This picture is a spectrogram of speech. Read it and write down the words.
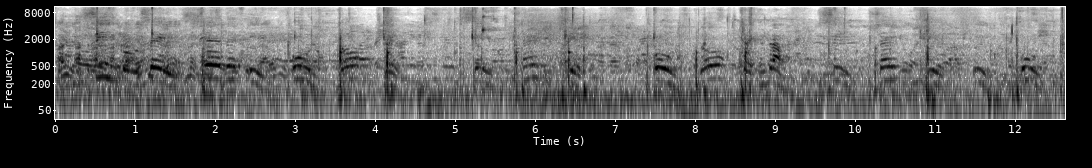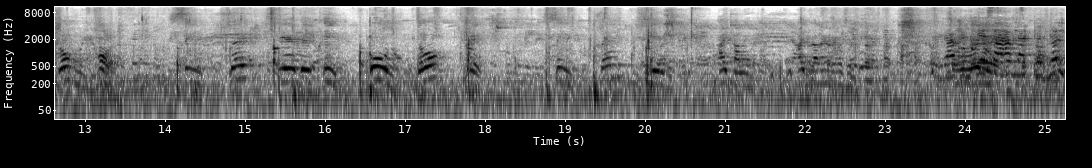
5, 6, 7 y 1, 2, 3. 5, 6, 7. 1, 2, 3. Entramos. 5, 6, 7 y 1, 2, mejor. 5, 6, 7 y 1, 2, 3. 5, 6, 7. Hay talento. Hay talento en ese Mira a hablar español.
